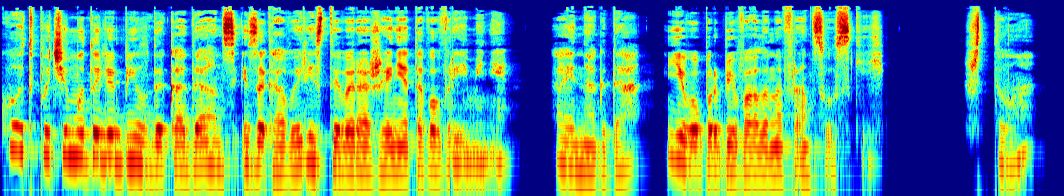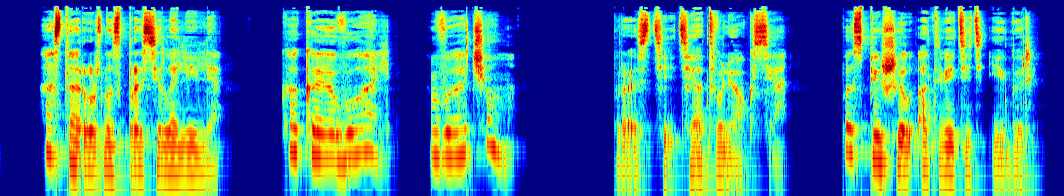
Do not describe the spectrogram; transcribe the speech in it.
Кот почему-то любил декаданс и заковыристые выражения того времени, а иногда его пробивало на французский. «Что?» – осторожно спросила Лиля. «Какая вуаль? Вы о чем? «Простите, отвлекся, поспешил ответить Игорь.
